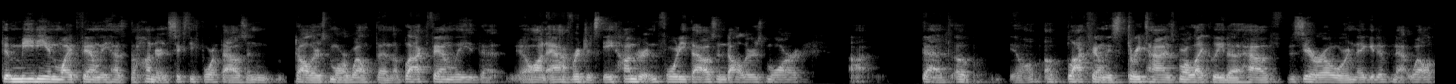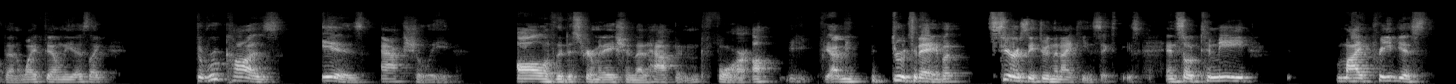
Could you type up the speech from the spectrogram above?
the median white family has $164,000 more wealth than the black family that you know on average it's $840,000 more uh, that a you know a black family is three times more likely to have zero or negative net wealth than a white family is. Like the root cause is actually all of the discrimination that happened for up i mean through today but seriously through the 1960s and so to me my previous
